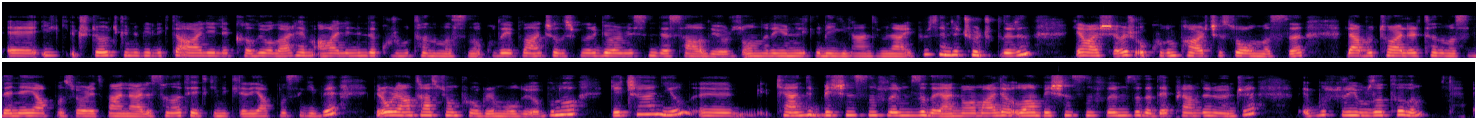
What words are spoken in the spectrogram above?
e, ilk 3-4 günü birlikte aileyle kalıyorlar. Hem ailenin de kurumu tanımasını, okulda yapılan çalışmaları görmesini de sağlıyoruz. Onlara yönelikli bilgilendirmeler yapıyoruz. Hem de çocukların yavaş yavaş okulun parçası olması, laboratuvarları tanıması, deney yapması öğretmenlerle, sanat etkinlikleri yapması gibi bir oryantasyon programı oluyor. Bunu geçen yıl e, kendi 5. sınıflarımızda da yani normalde olan 5. sınıflarımızda da depremden önce e, bu süreyi uzatalım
